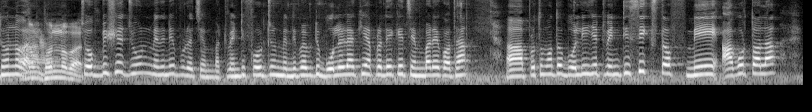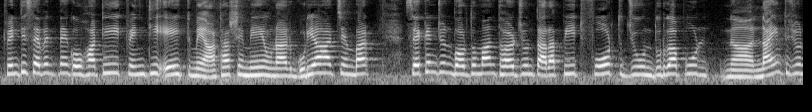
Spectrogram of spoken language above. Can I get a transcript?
ধন্যবাদ। ধন্যবাদ। চব্বিশে জুন মেদিনীপুরে chamber twenty four June Medinipur. একটু বলে রাখি আপনাদেরকে চেম্বারের কথা। আহ, প্রথমত বলি যে twenty six of May Agartala. Twenty seventh May Guwahati twenty eight May আঠাশে মে ওনার Gariahat chamber second June Bardhaman third June Tarapith fourth June Durgapur ninth June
